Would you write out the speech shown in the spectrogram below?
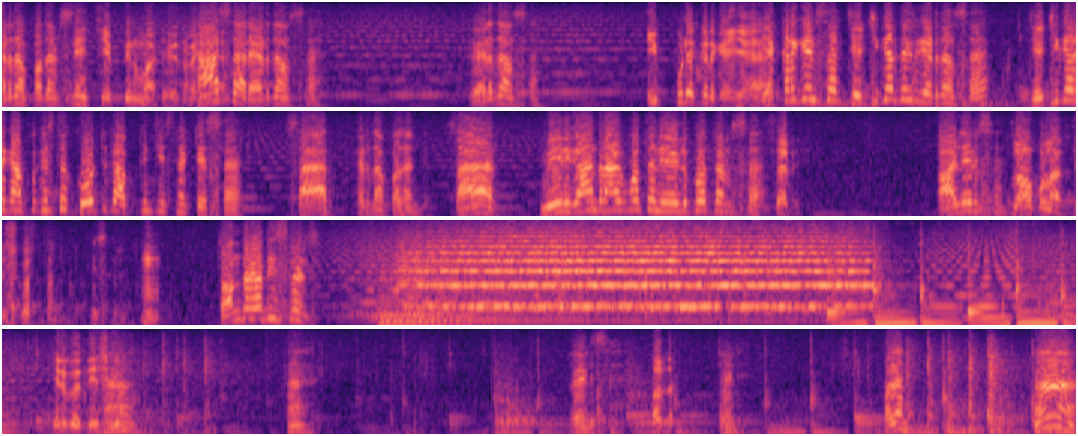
ఎడదాం పదండి నేను సార్ చెప్పిన మాట విను కాదు సార్ ఎడదాం సార్. ఎడదాం సార్. ఇప్పుడు ఎక్కడికయ్యా? ఎక్కడికైనా సార్ జడ్జి గారి దగ్గరికి ఎడదాం సార్. జడ్జి గారికి అప్పగిస్తే కోర్టుకి అప్పగించేసినట్టే సార్. సార్ ఎడదాం పదండి. సార్ మీరు కానీ రాకపోతే నేను వెళ్ళిపోతాను సార్. సరే. వాళ్ళేరు సార్. లోపల నాకు తీసుకొస్తాను. తీసుకురండి. ఉమ్. తొందరగా తీసుకురండి ఇదిగో తీసుకో ఆ. ఆ. రండి సార్. పద. రండి. పదండి. ఆ.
